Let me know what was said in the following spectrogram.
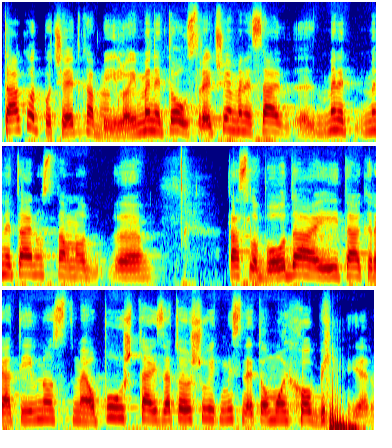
tako od početka bilo. I mene to usrećuje, mene, mene, mene ta jednostavno, ta sloboda i ta kreativnost me opušta i zato još uvijek mislim da je to moj hobi, jer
